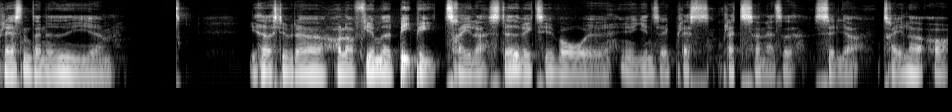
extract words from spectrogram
pladsen dernede i, øh, i Haderslev, der holder firmaet BP Trailer stadigvæk til, hvor øh, Jens Erik Plads, Plads han altså sælger trailer og,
